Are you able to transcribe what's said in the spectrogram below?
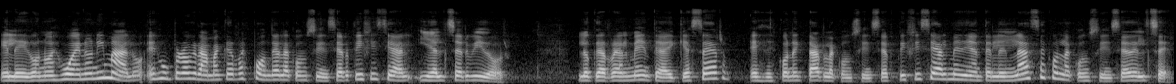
El ego no es bueno ni malo, es un programa que responde a la conciencia artificial y al servidor. Lo que realmente hay que hacer es desconectar la conciencia artificial mediante el enlace con la conciencia del ser.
